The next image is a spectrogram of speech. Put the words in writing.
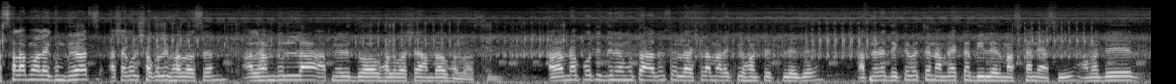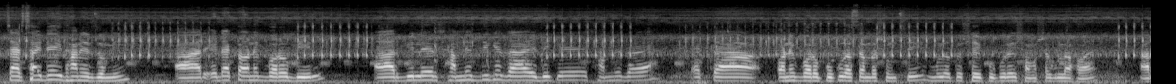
আসসালামু আলাইকুম ভিউয়ার্স, আশা করি সকলেই ভালো আছেন। আলহামদুলিল্লাহ আপনাদের দোয়া ভালোবাসা আমরাও ভালো আছি। আর আমরা প্রতিদিনের মতো আজও চলে আসলাম আরেকটি হন্টেড প্লেজে আপনারা দেখতে পাচ্ছেন আমরা একটা বিলের মাঝখানে আছি। আমাদের চার সাইডেই ধানের জমি। আর এটা একটা অনেক বড় বিল। আর বিলের সামনের দিকে যায়, এদিকে সামনে যায় একটা অনেক বড় পুকুর আছে আমরা শুনছি। মূলত সেই পুকুরেই সমস্যাগুলো হয়। আর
